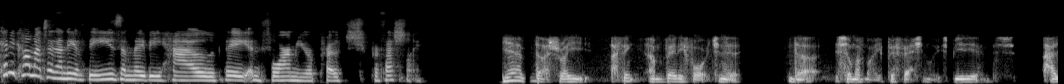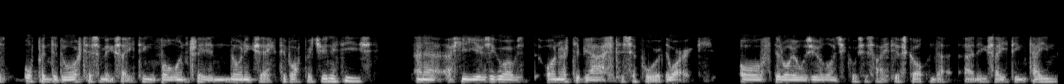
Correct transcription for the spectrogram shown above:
Can you comment on any of these and maybe how they inform your approach professionally? Yeah, that's right. I think I'm very fortunate that some of my professional experience has opened the door to some exciting voluntary and non executive opportunities. And a, a, few years ago, I was honoured to be asked to support the work of the Royal Zoological Society of Scotland at, an exciting time.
